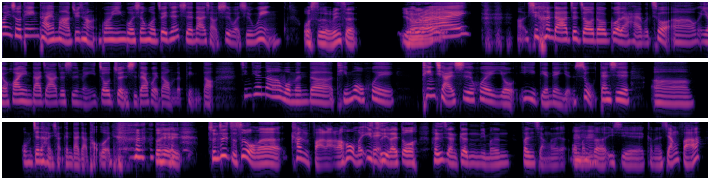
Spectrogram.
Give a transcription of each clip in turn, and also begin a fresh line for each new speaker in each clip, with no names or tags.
欢迎收听台马剧场，关于英国生活最真实的大小事。我是 Win，
我是 Vincent，
有来。好，希望大家这周都过得还不错。呃，也欢迎大家就是每一周准时再回到我们的频道。今天呢，我们的题目会听起来是会有一点点严肃，但是呃，我们真的很想跟大家讨论。
对。纯粹只是我们看法啦，然后我们一直以来都很想跟你们分享了我们的一些可能想法，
